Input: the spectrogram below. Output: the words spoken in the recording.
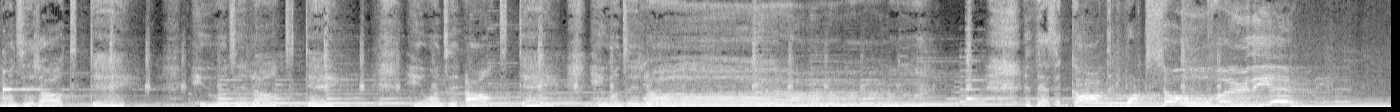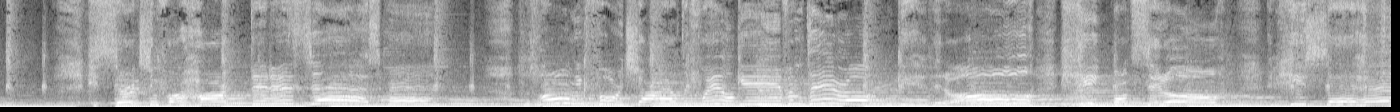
wants it all today. He wants it all today. He wants it all today. He wants it all. And there's a God that walks over the earth. He's searching for a heart that is desperate, longing for a child that will give him their all, give it all. He wants it all, and he said.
